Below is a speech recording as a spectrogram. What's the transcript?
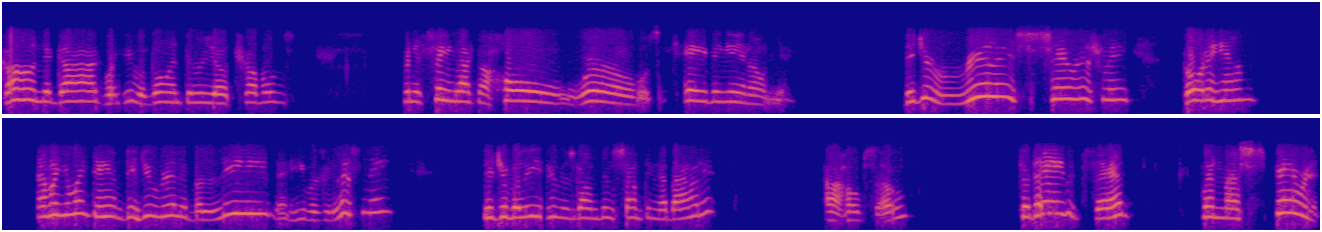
gone to God when you were going through your troubles? When it seemed like the whole world was caving in on you? Did you really seriously go to Him? And when you went to Him, did you really believe that He was listening? Did you believe He was going to do something about it? I hope so. So David said, When my spirit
